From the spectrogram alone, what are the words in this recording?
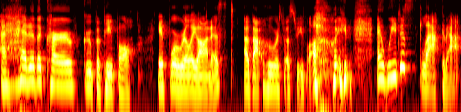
ahead of the curve group of people, if we're really honest about who we're supposed to be following. And we just lack that.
